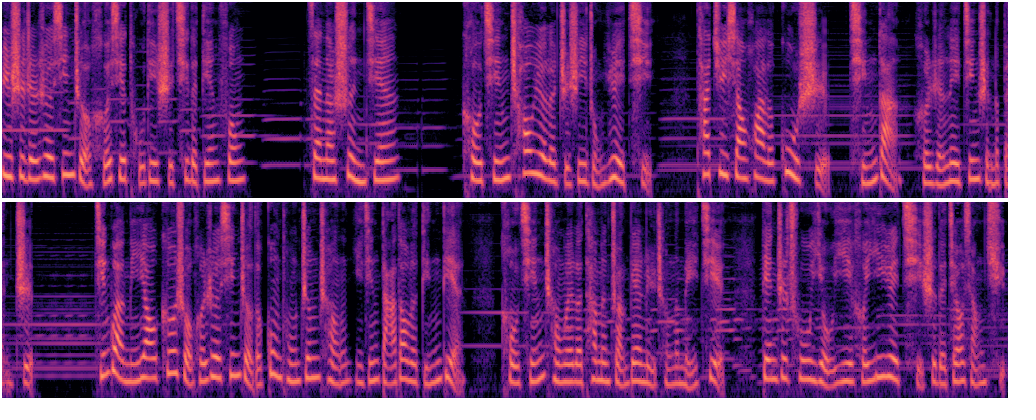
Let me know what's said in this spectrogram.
预示着热心者和谐徒弟时期的巅峰。在那瞬间，口琴超越了只是一种乐器，它具象化了故事、情感和人类精神的本质。尽管民谣歌手和热心者的共同征程已经达到了顶点，口琴成为了他们转变旅程的媒介，编织出友谊和音乐启示的交响曲。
